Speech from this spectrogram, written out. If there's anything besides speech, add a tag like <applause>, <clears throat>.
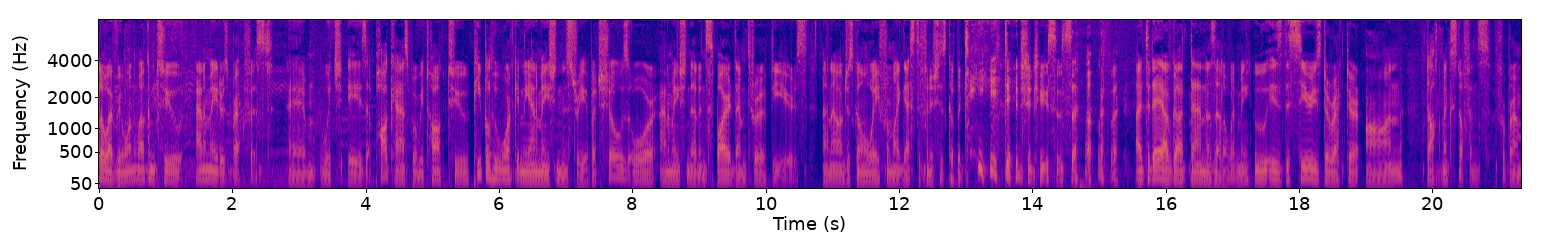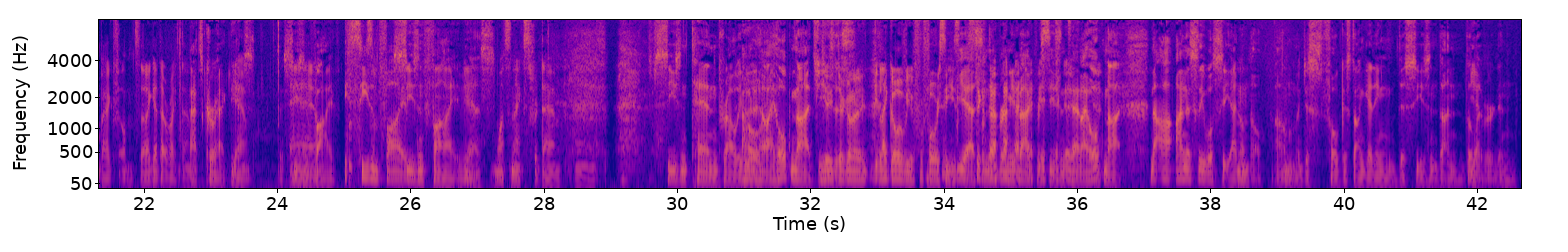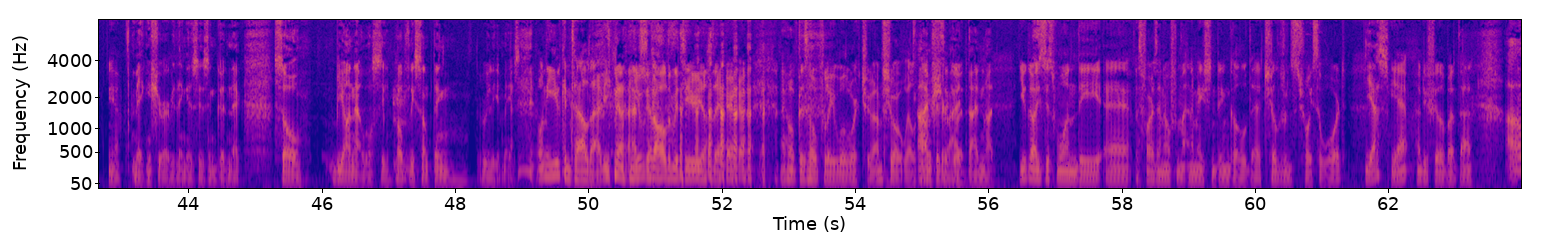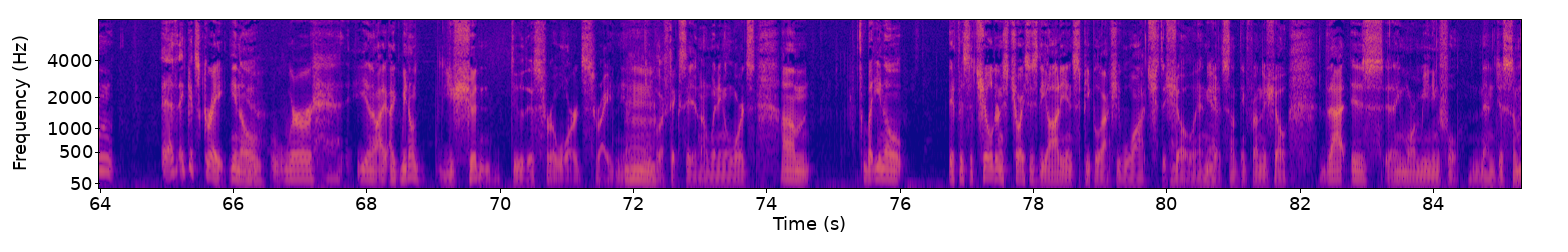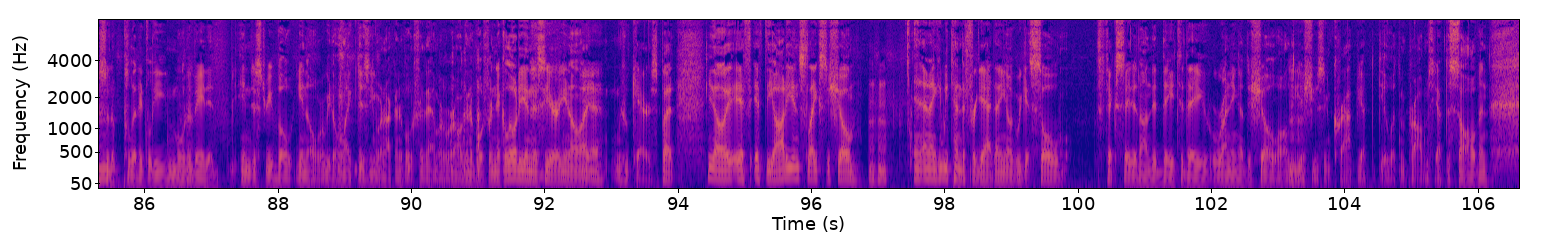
Hello, everyone. Welcome to Animators Breakfast. Um, which is a podcast where we talk to people who work in the animation industry about shows or animation that inspired them throughout the years. And now I'm just going away from my guest to finish his cup of <laughs> tea to introduce himself. uh, today I've got Dan Nozella with me, who is the series director on Doc McStuffins for Brown Bag Films. Did I get that right, Dan? That's correct, Yeah. yes. Season Um, five. It's season five. Season five, yes. What's next for Dan? And Season 10, probably. Oh. I hope not. Jesus. they're going to let go of you for four seasons. <laughs> Yes, and then bring me back for season <laughs> 10. I hope not. Now, uh, honestly, we'll see. I don't Mm. know. Um, I'm just focused on getting this season done, delivered, and Yeah. making sure everything is, is in good nick. So, beyond that, we'll see. Hopefully, something really amazing. <laughs> Only you can tell that. You know, you've got all the material there. I hope this hopefully will work through. I'm sure it will. I'm sure good. I, I'm not. You guys just won the, uh, as far as I know, from Animation Dingle, the Children's Choice Award. Yes? Yeah, how do you feel about that? I think it's great. You know, Yeah. we're, you know, I, I, we don't, you shouldn't do this for awards, right? You know, Hmm. People are fixated on winning awards. Um, but, you know, if it's a children's choices, the audience, people who actually watch the show and Yeah. get something from the show, that is, I think, more meaningful than just some Hmm. sort of politically motivated industry vote, you know, where we don't like Disney, we're not going to vote for them, or we're all going to vote for Nickelodeon this year, you know, like, Yeah. who cares? But, you know, if, if the audience likes the show, Mm-hmm. and, and I think we tend to forget, and, you know, we get so fixated on the day-to-day running of the show, all the issues and crap you have to deal with and problems you have to solve, and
